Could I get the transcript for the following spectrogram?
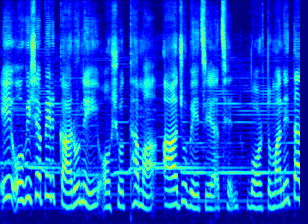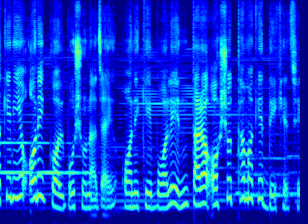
এই অভিশাপের কারণেই অশ্বত্থামা আজও বেঁচে আছেন। বর্তমানে তাকে নিয়ে অনেক গল্প শোনা যায়। অনেকে বলেন, তারা অশ্বত্থামাকে দেখেছে।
